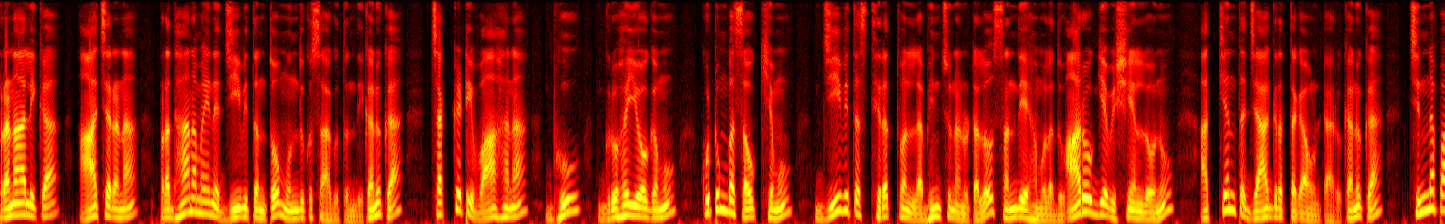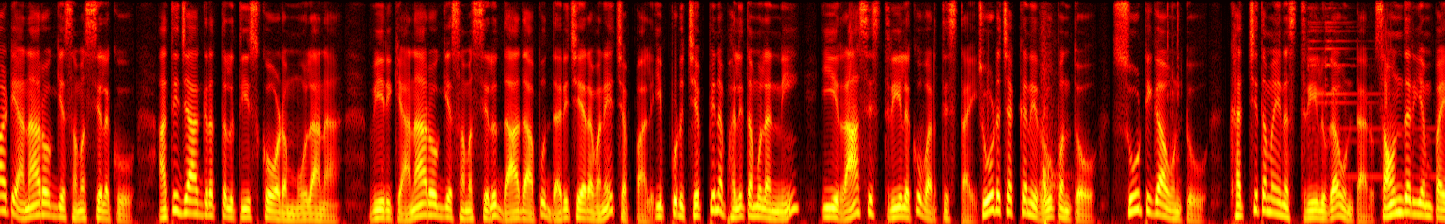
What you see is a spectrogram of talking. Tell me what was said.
ప్రణాళిక ఆచరణ ప్రధానమైన జీవితంతో ముందుకు సాగుతుంది. కనుక చక్కటి వాహన భూ గృహయోగము కుటుంబ సౌఖ్యము జీవిత స్థిరత్వం లభించుననుటలో సందేహములదు. ఆరోగ్య విషయంలోనూ అత్యంత జాగ్రత్తగా ఉంటారు. కనుక చిన్నపాటి అనారోగ్య సమస్యలకు అతి జాగ్రత్తలు తీసుకోవడం మూలాన వీరికి అనారోగ్య సమస్యలు దాదాపు దరిచేరవనే చెప్పాలి. ఇప్పుడు చెప్పిన ఫలితములన్నీ ఈ రాశి స్త్రీలకు వర్తిస్తాయి. చూడచక్కని రూపంతో సూటిగా ఉంటూ ఖచ్చితమైన స్త్రీలుగా ఉంటారు. సౌందర్యంపై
